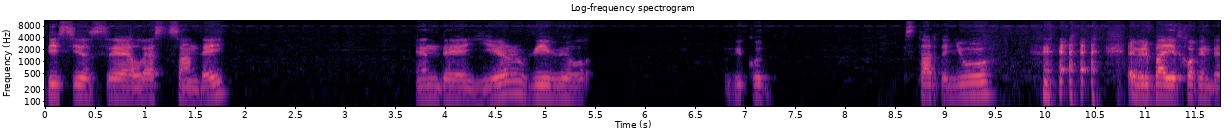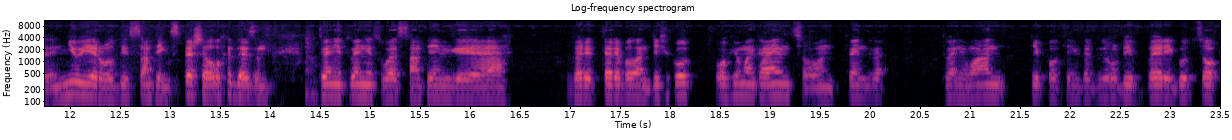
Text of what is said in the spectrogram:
this is uh, last Sunday in the year, we will we could start a new. Everybody is hoping that a new year will be something special. There's 2020 was something uh, very terrible and difficult for humankind. So in 2021, people think that it will be very good. So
